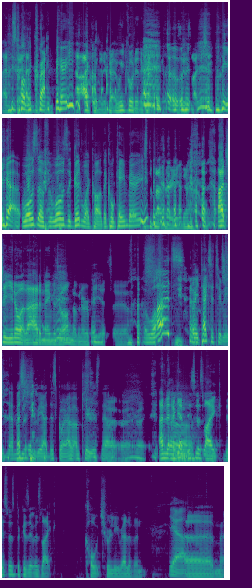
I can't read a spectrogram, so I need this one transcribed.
And It's so it called a CrackBerry. I called it a crack. We called it a crackberry. because it was like the cheap yeah. What was the What was the good one called? The cocaine berry. It's the BlackBerry. you know. Actually, you know what? That had a name as well. I'm not going to repeat it. So, what? Wait, text it to me. Message to me on Discord. I'm, I'm curious now. right, right, right. And then again, this Uh. was like this was because it was like culturally relevant. Yeah. Um,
